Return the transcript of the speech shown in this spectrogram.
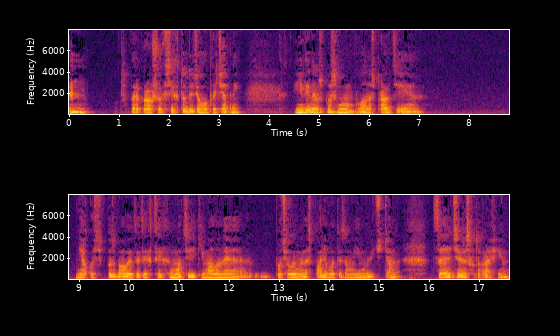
перепрошую всіх, хто до цього причетний. Єдиним способом було насправді якось позбавити тих цих емоцій, які мало не почали мене спалювати за моїми відчуттями. Це через фотографію.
